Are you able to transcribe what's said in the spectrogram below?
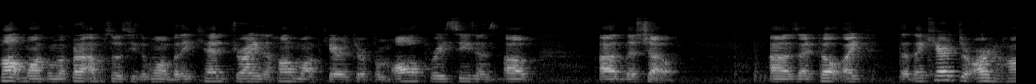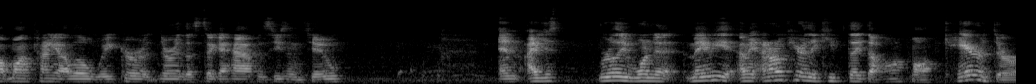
Moth on the front episode of season one, but they kept dragging the Moth character from all three seasons of uh, the show. Uh, so I felt like the, the character arc of Moth kind of got a little weaker during the second half of season two. And I just really want to, maybe I mean I don't care they keep like the Hawk Moth character.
